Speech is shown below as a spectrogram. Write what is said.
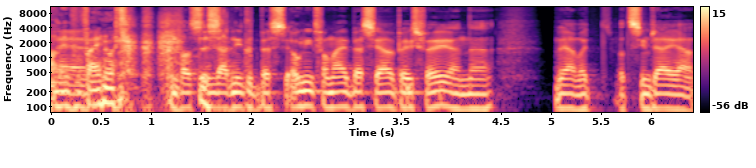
Alleen Nee. voor Feyenoord. En het was Dus- inderdaad niet het beste, ook niet van mij het beste jaar bij PSV. En eh, ja, wat, wat Sim zei, ja,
